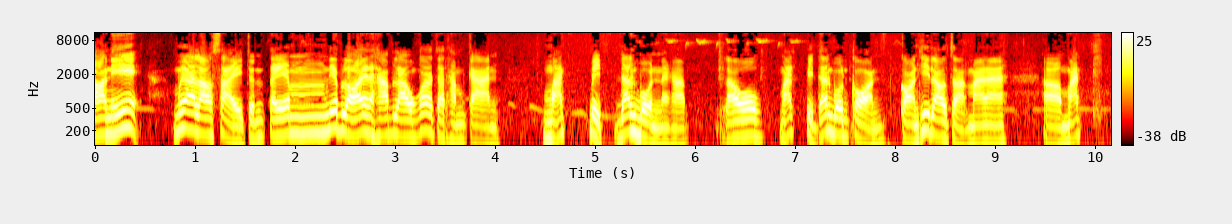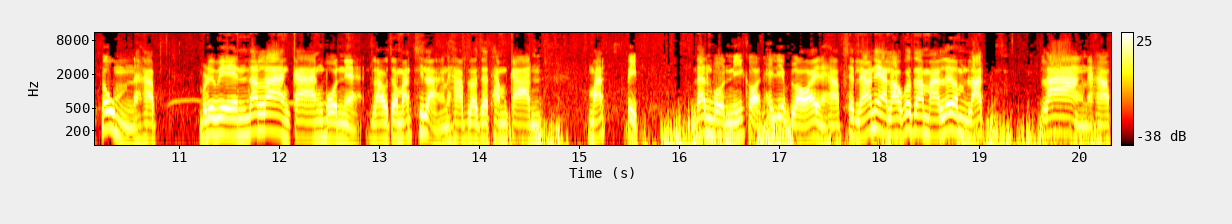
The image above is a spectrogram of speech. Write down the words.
ตอนนี้เมื่อเราใส่จนเต็มเรียบร้อยนะครับ เราก็จะทำการมัดปิดด้านบนนะครับ เรามัดปิดด้านบนก่อน ก่อนที่เราจะมาเอ่อมัดตุ้มนะครับ บริเวณด้านล่างกลางบนเนี่ยเราจะมัดที่หลังนะครับ เราจะทำการมัดปิดด้านบนนี้ก่อนให้เรียบร้อยนะครับ เสร็จแล้วเนี่ยเราก็จะมาเริ่มรัดล่างนะครับ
